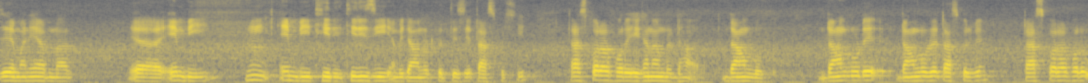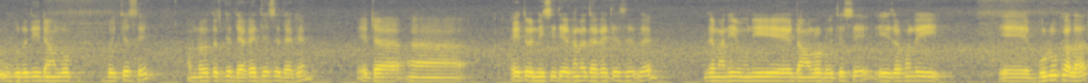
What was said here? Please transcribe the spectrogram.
যে মানে আপনার এমবি হুম এমবি থ্রি থ্রি জি আমি ডাউনলোড করতেছি টাচ করছি। টাচ করার পরে এখানে আমরা ডাউনলোড ডাউনলোডে ডাউনলোডে টাচ করবেন। টাচ করার পরে উপরে দিয়ে ডাউনলোড হইতেছে। আপনাদেরকে দেখাইতেছে, দেখেন। এটা এই তো দিয়ে এখানে দেখাইতেছে যে যে মানে উনি ডাউনলোড হইতেছে। এই যখন এই ব্লু কালার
